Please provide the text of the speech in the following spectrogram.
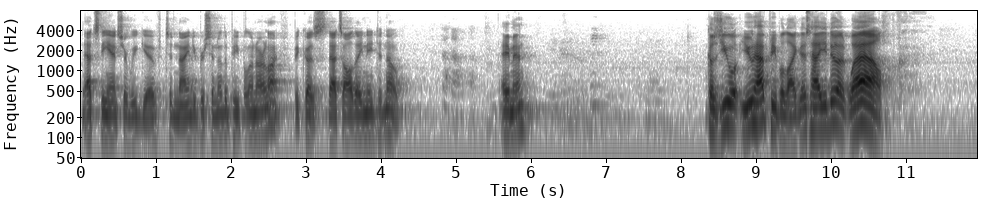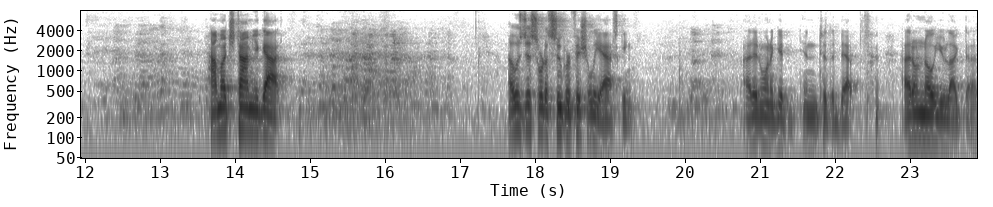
That's the answer we give to 90% of the people in our life because that's all they need to know. Amen? Because you, you have people like this. How you do it? Well, how much time you got? I was just sort of superficially asking. I didn't want to get into the depth. I don't know you like that.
